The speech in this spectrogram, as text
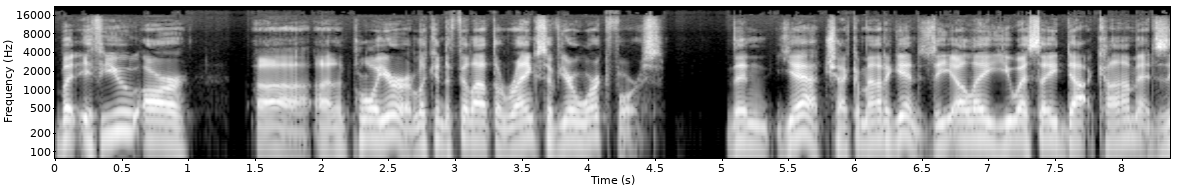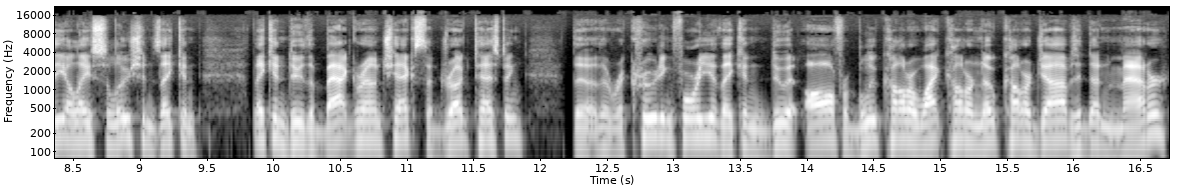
But if you are uh, an employer looking to fill out the ranks of your workforce, then yeah, check them out again. ZLAUSA.com at ZLA Solutions. They can they can do the background checks, the drug testing, the, the recruiting for you. They can do it all for blue collar, white collar, no collar jobs. It doesn't matter.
